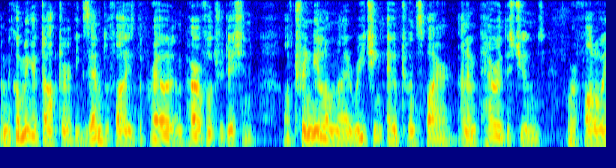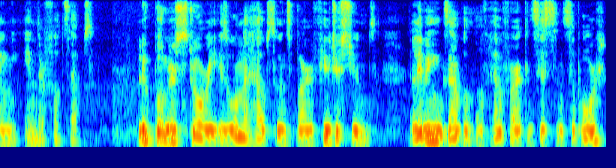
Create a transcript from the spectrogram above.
and becoming a doctor exemplifies the proud and powerful tradition of Trinity alumni reaching out to inspire and empower the students who are following in their footsteps. Luke Butler's story is one that helps to inspire future students, a living example of how far consistent support,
